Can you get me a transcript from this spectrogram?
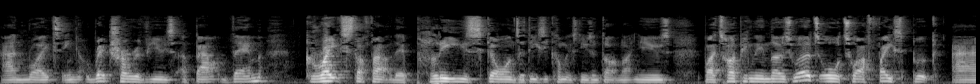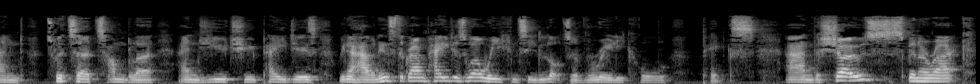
and writing retro reviews about them. Great stuff out there. Please go on to DC Comics News and Dark Knight News by typing in those words or to our Facebook and Twitter, Tumblr and YouTube pages. We now have an Instagram page as well where you can see lots of really cool pics. And the shows, Spinner Rack,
